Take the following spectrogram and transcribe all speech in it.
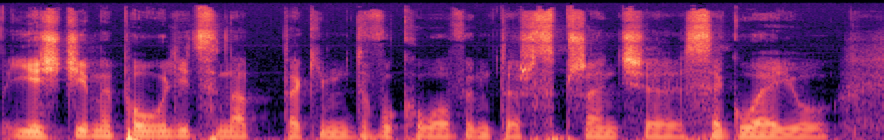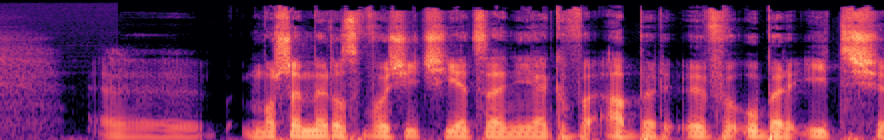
Jeździmy po ulicy na takim dwukołowym też sprzęcie, Segwayu. E, możemy rozwozić jedzenie jak w Uber, w Uber Eatsie,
